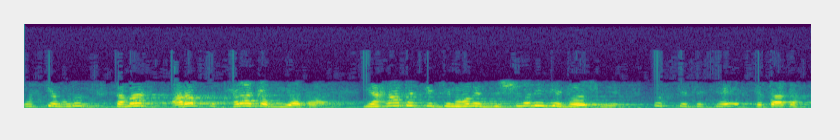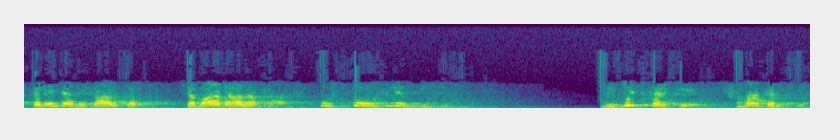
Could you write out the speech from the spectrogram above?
उसके विरुद्ध समस्त अरब को खड़ा कर दिया था। यहाँ तक कि जिन्होंने दुश्मनी के दोष में उसके पिता का कलेजा निकाल कर चबा डाला था, उसको उसने विजित करके क्षमा कर दिया।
